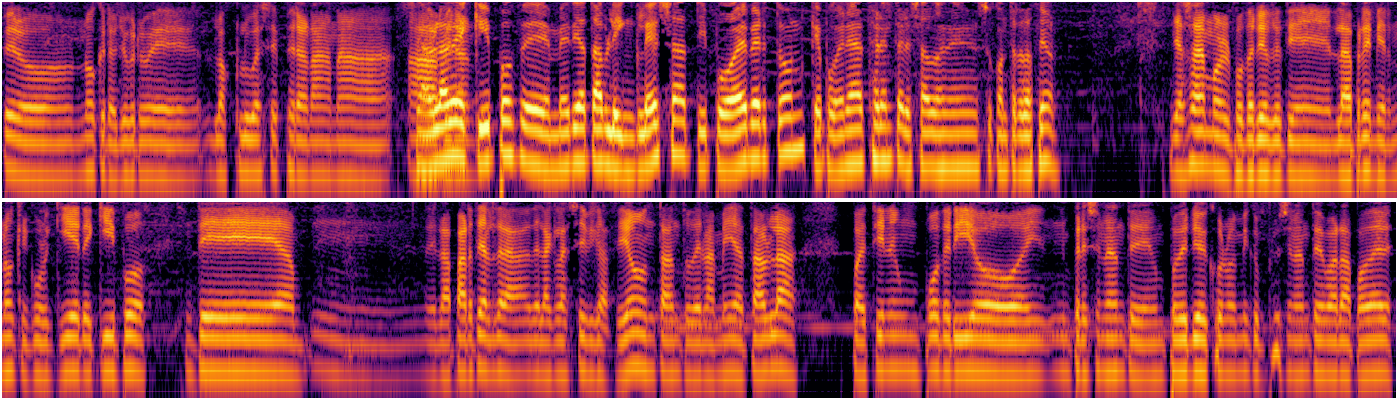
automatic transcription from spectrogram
pero no creo. Yo creo que los clubes esperarán a. Se habla de equipos de media tabla inglesa, tipo Everton, que podrían estar interesados en su contratación. Ya sabemos el poderío que tiene la Premier, ¿no? Que cualquier equipo de, mm, la parte de la, de la clasificación, tanto de la media tabla, pues tiene un poderío impresionante, un poderío económico impresionante para poder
